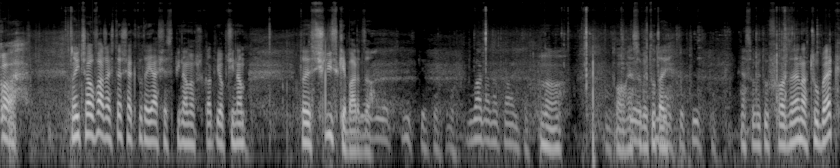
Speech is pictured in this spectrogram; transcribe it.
Och. No i trzeba uważać też, jak tutaj ja się spinam na przykład i obcinam, to jest śliskie bardzo. Uwaga na palce. No, O, ja sobie tutaj- ja sobie tu wchodzę na czubek.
